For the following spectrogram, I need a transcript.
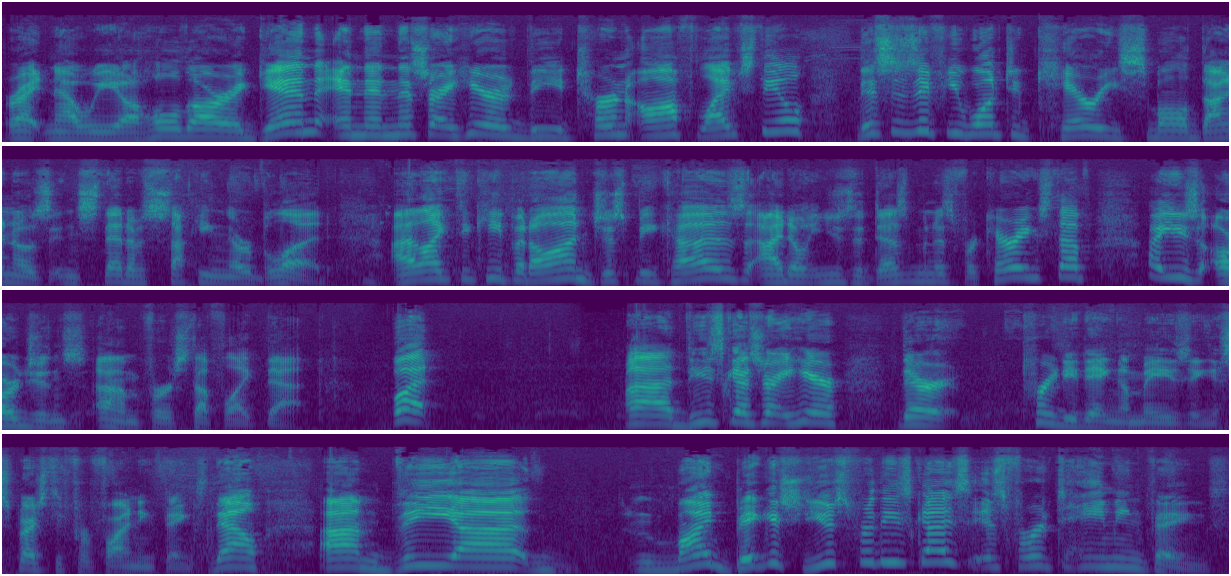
Right, now we uh, hold R again, and then this right here, the turn off lifesteal, this is if you want to carry small dinos instead of sucking their blood. I like to keep it on just because I don't use the Desmodus for carrying stuff. I use Argents um, for stuff like that. But, uh, these guys right here, they're pretty dang amazing, especially for finding things. Now, um, the, uh, my biggest use for these guys is for taming things.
